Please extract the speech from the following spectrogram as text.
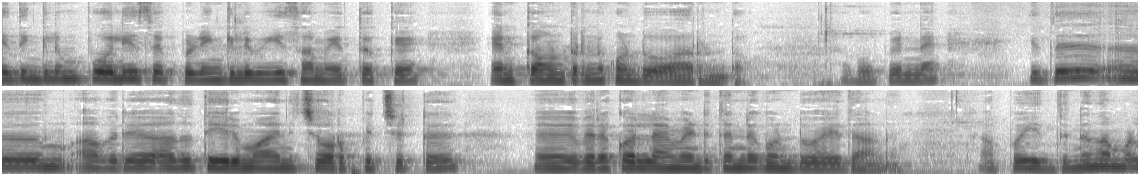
ഏതെങ്കിലും പോലീസ് എപ്പോഴെങ്കിലും ഈ സമയത്തൊക്കെ എൻകൗണ്ടറിന് കൊണ്ടുപോകാറുണ്ടോ? അപ്പോൾ പിന്നെ ഇത് അവർ അത് തീരുമാനിച്ച് ഉറപ്പിച്ചിട്ട് ഇവരെ കൊല്ലാൻ വേണ്ടി തന്നെ കൊണ്ടുപോയതാണ്. അപ്പോൾ ഇതിന് നമ്മൾ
